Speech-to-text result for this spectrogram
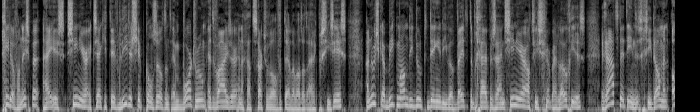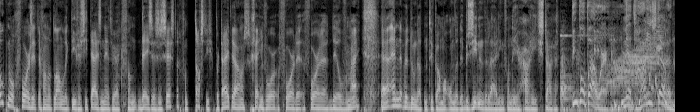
Guido van Ispen. Hij is Senior Executive Leadership Consultant en Boardroom Advisor. En hij gaat straks wel vertellen wat dat eigenlijk precies is. Anoushka Biekman, die doet dingen die wat beter te begrijpen zijn. Senior adviseur bij Logius. Raadslid in Schiedam en ook nog voorzitter van het Landelijk Diversiteitsnetwerk van D66. Fantastische partij trouwens. Geen voor, voordeel voor mij. Uh, en we doen dat natuurlijk allemaal onder de bezielende leiding van de heer Harry Starre. People Power met Harry Starren.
